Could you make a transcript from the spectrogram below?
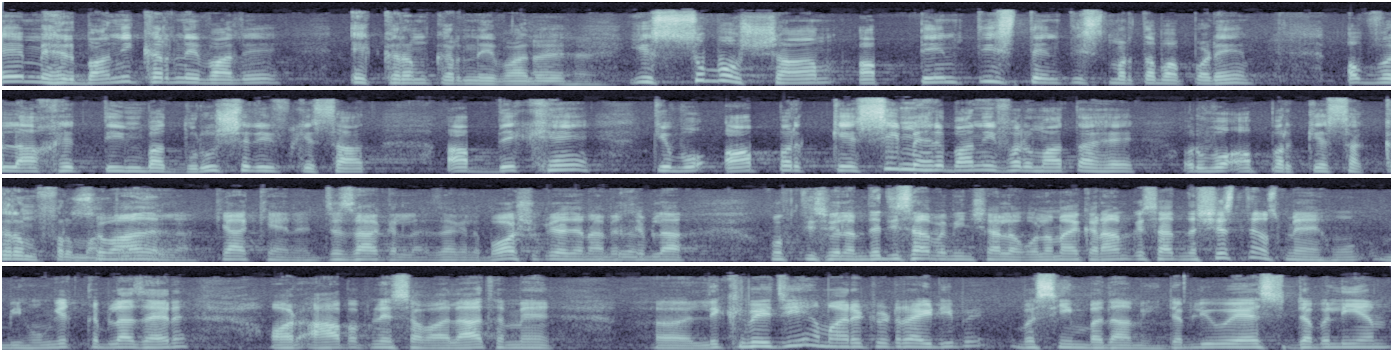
ए मेहरबानी करने वाले ए करम करने वाले। ये सुबह शाम आप तैंतीस तैंतीस मरतबा पढ़ें। अव्वल, आखिर तीन बार दुरूद शरीफ के साथ। आप देखें कि वो आप पर कैसी मेहरबानी फरमाता है और वो आप पर कैसा करम फरमाता है। क्या कहना है? जजाक अल्लाह जजाक अल्लाह बहुत शुक्रिया जनाब किबला। मुफ्ती सुहेल अमजदी साहब अभी इंशाल्लाह कराम के साथ नशिस्त हैं, उसमें भी होंगे किबला ज़ाहिर। और आप अपने सवाल हमें लिख भेजिए हमारे ट्विटर आई डी पे, Waseem Badami W S double M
